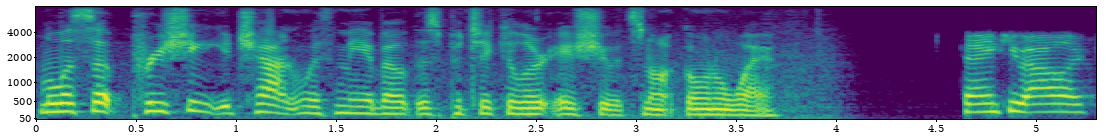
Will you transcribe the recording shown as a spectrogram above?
Melissa, appreciate you chatting with me about this particular issue. It's not going away. Thank you, Alex.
